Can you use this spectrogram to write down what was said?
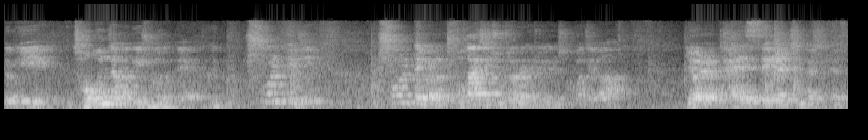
여기 저온 자극이 주어졌대. 그 추울 때지. 추울 때면 두 가지 조절을 해줘야 돼. 첫 번째가 열 발생을 증가시켜야 돼.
